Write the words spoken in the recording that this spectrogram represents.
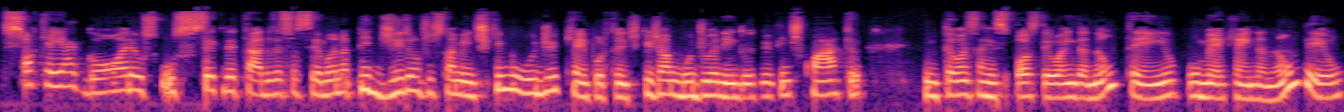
Só que aí agora os, os, secretários dessa semana pediram justamente que mude, que é importante que já mude o Enem 2024. Então, essa resposta eu ainda não tenho, o MEC ainda não deu,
